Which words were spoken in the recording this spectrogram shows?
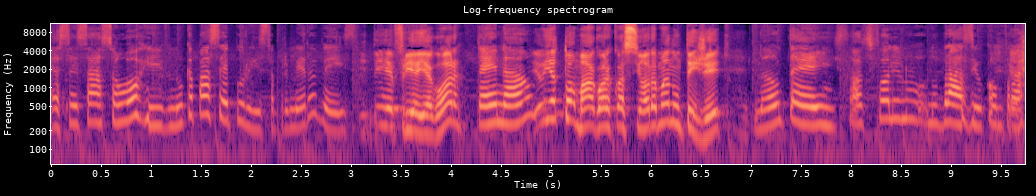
é sensação horrível. Nunca passei por isso, a primeira vez. E tem refri aí agora? Tem não. Eu ia tomar agora com a senhora, mas não tem jeito. Não tem, só se for ali no, no Brasil comprar.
